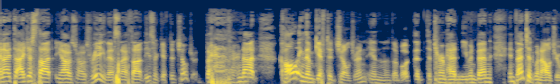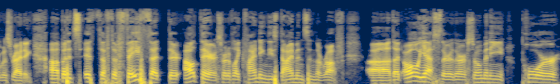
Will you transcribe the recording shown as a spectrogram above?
and I, I just thought, you know, I was, I was reading this and I thought these are gifted children. They're, not calling them gifted children in the, the book. The, the, term hadn't even been invented when Alger was writing. Uh, but it's it's the, the faith that they're out there, sort of like finding these diamonds in the rough. Uh, that oh yes, there there are so many poor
